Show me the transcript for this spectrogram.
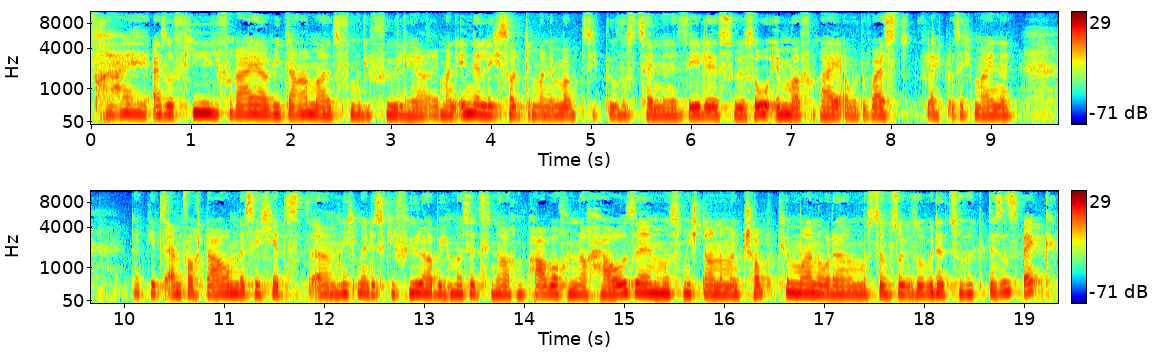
frei, also viel freier wie damals vom Gefühl her. Ich meine, innerlich sollte man immer sich bewusst sein, deine Seele ist sowieso immer frei, aber du weißt vielleicht, was ich meine. Da geht es einfach darum, dass ich jetzt ähm, nicht mehr das Gefühl habe, ich muss jetzt nach ein paar Wochen nach Hause, muss mich dann um einen Job kümmern oder muss dann sowieso wieder zurück. Das ist weg.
